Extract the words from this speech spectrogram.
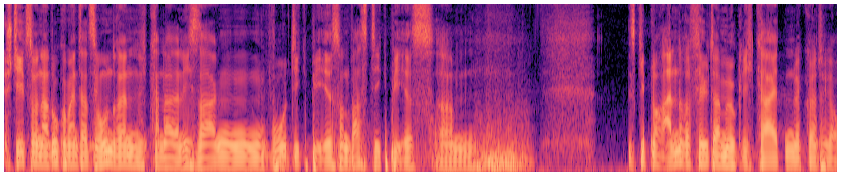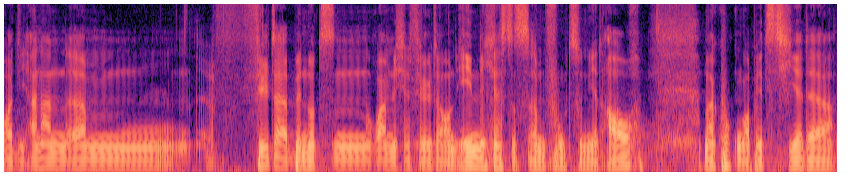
Steht so in der Dokumentation drin. Ich kann leider nicht sagen, wo Digby ist und was Digby ist. Ähm, es gibt noch andere Filtermöglichkeiten. Wir können natürlich auch die anderen ähm, Filter benutzen, räumliche Filter und ähnliches. Das ähm, funktioniert auch. Mal gucken, ob jetzt hier der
